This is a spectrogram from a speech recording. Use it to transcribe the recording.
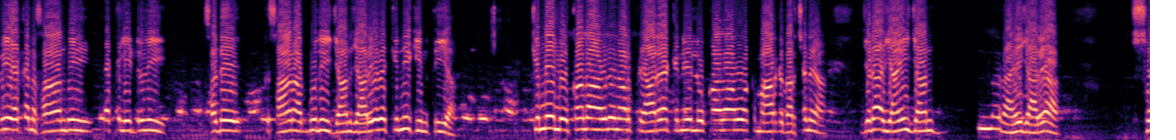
ਵੀ ਇੱਕ ਇਨਸਾਨ ਦੀ, ਇੱਕ ਲੀਡਰ ਦੀ, ਸਾਡੇ ਕਿਸਾਨ ਆਗੂ ਦੀ ਜਾਨ ਜਾ ਰਹੀ ਹੈ ਕਿੰਨੀ ਕੀਮਤੀ ਆ। ਕਿੰਨੇ ਲੋਕਾਂ ਦਾ ਉਹਦੇ ਨਾਲ ਪਿਆਰ ਆ ਕਿੰਨੇ ਲੋਕਾਂ ਦਾ ਉਹ ਇੱਕ ਮਾਰਗ ਦਰਸ਼ਨ ਆ, ਜਿਹੜਾ ਯਾਈ ਜਾਨ ਰਾਹੇ ਜਾ ਰਿਹਾ। ਸੋ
